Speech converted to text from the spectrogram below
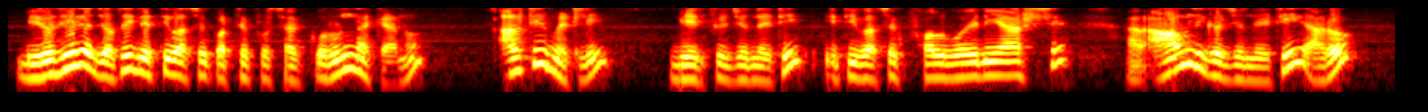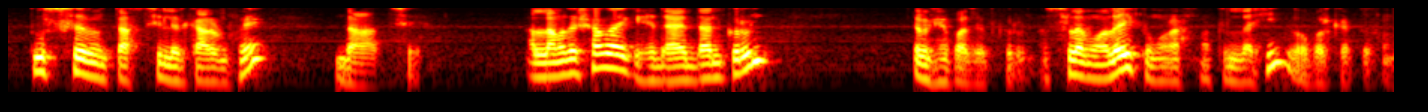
বিরোধীরা যতই নেতিবাচক অর্থে প্রচার করুন না কেন আলটিমেটলি বিএনপির জন্য এটি ইতিবাচক ফল বয়ে নিয়ে আসছে আর আওয়ামী লীগের জন্য এটি আরও তুচ্ছ এবং তাচ্ছিলের কারণ হয়ে দাঁড়াচ্ছে। আল্লাহ আমাদের সবাইকে হেদায়ত দান করুন এবং হেফাজত করুন। আসসালামু আলাইকুম রহমতুল্লাহি ওবরকাতুহ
